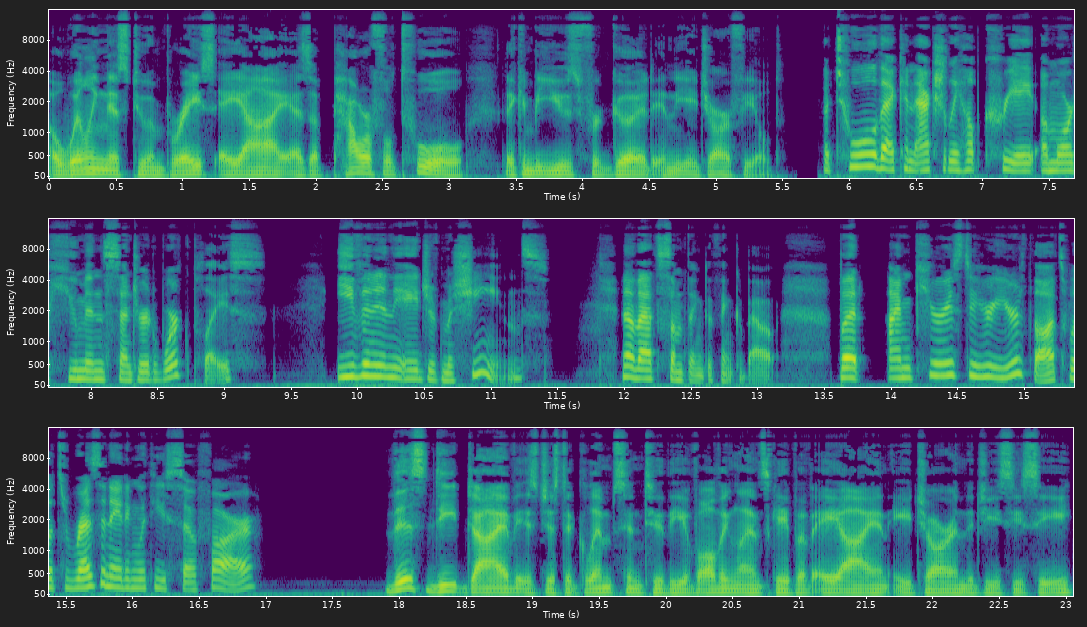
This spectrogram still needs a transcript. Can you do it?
a willingness to embrace AI as a powerful tool that can be used for good in the HR field. A tool that can actually help create a more human centered workplace, even in the age of machines. Now, that's something to think about. But I'm curious to hear your thoughts. What's resonating with you so far? This deep dive is just a glimpse into the evolving landscape of AI and HR in the GCC,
